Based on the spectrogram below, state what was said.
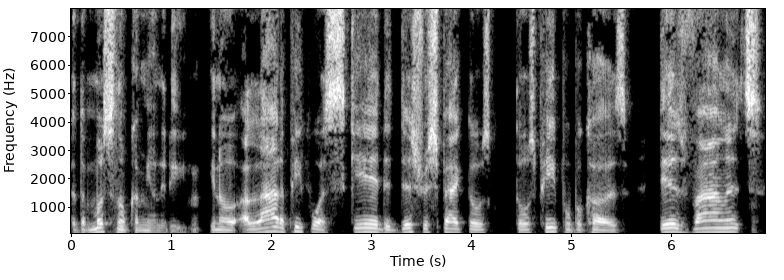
the Muslim community, you know, a lot of people are scared to disrespect those those people because there's violence,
